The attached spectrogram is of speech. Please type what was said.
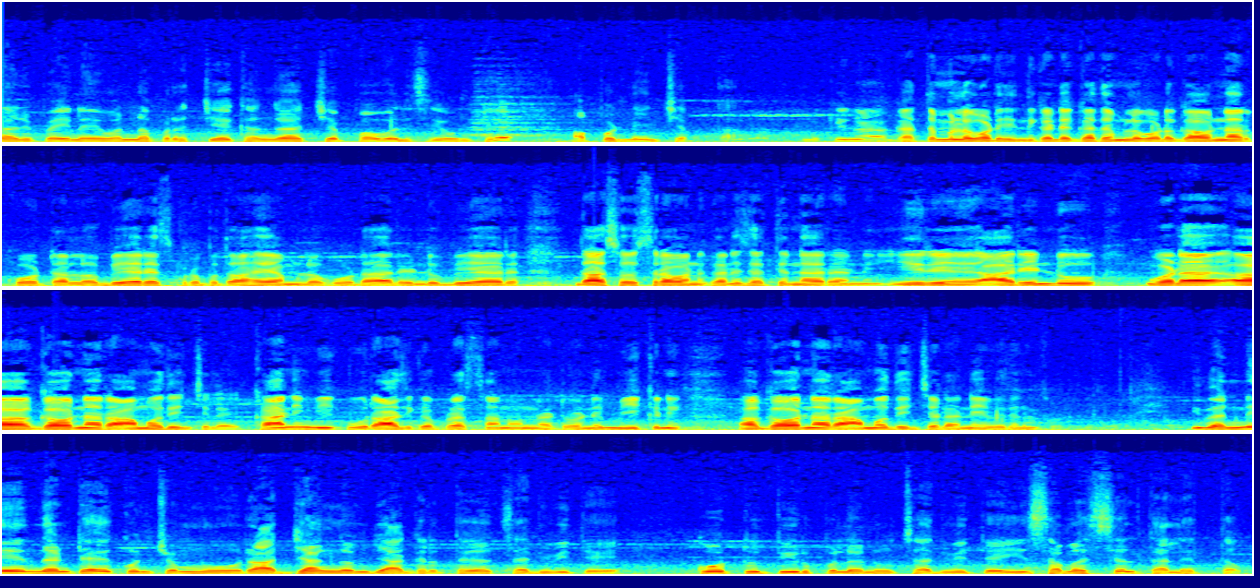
దానిపైన ఏమన్నా ప్రత్యేకంగా చెప్పవలసి ఉంటే అప్పుడు నేను చెప్తాను ముఖ్యంగా గతంలో కూడా ఎందుకంటే గతంలో కూడా గవర్నర్ కోటాలో బీఆర్ఎస్ ప్రభుత్వ హయాంలో కూడా రెండు బీఆర్ దాసోశ్రవణ్ కానీ సత్యనారాయణ ఈ ఆ రెండు కూడా గవర్నర్ ఆమోదించలేదు కానీ మీకు రాజకీయ ప్రస్థానం ఉన్నటువంటి మీకు గవర్నర్ ఆమోదించడాన్ని ఏ విధంగా చూడండి ఇవన్నీ ఏంటంటే కొంచెము రాజ్యాంగం జాగ్రత్తగా చదివితే కోర్టు తీర్పులను చదివితే ఈ సమస్యలు తలెత్తవు.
